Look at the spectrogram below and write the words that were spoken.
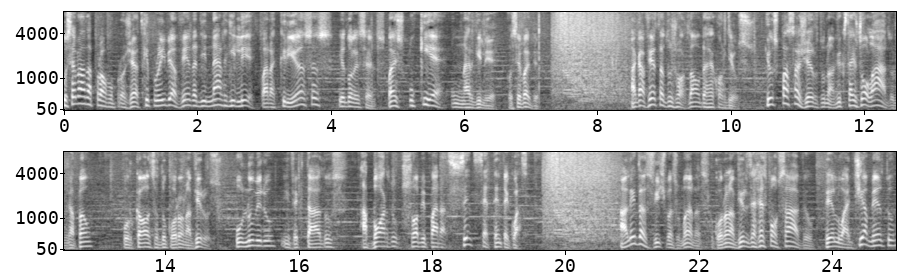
O Senado aprova um projeto que proíbe a venda de narguilé para crianças e adolescentes. Mas o que é um narguilé? Você vai ver. A gaveta do jornal da Record News. E os passageiros do navio que está isolado no Japão por causa do coronavírus. O número infectados a bordo sobe para 174. Além das vítimas humanas, o coronavírus é responsável pelo adiamento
